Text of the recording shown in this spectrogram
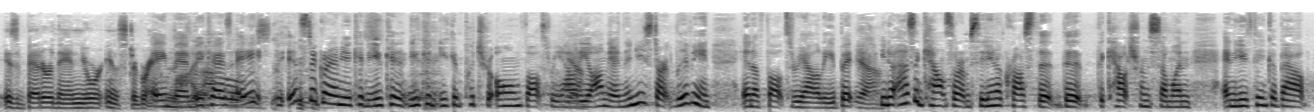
is better than your Instagram. Amen. Life. Because a, Instagram, you can, you can, you can, you can put your own false reality yeah. on there and then you start living in a false reality. But, yeah. you know, as a counselor, I'm sitting across the, the, the couch from someone and you think about,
